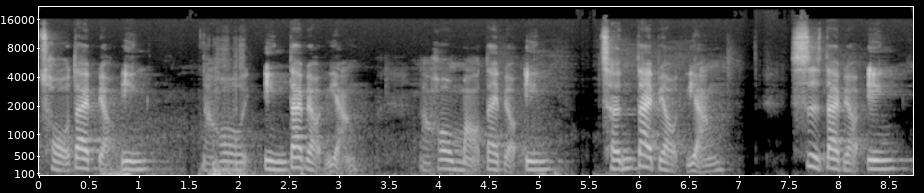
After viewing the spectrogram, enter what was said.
丑代表阴，然后寅代表阳，然后卯代表阴，辰代表阳，巳代表阴。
